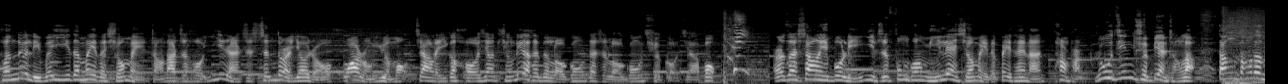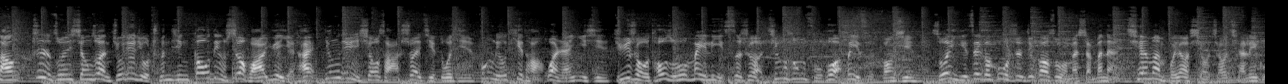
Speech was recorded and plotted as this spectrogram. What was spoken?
团队里唯一的妹子小美，长大之后依然是身段妖娆、花容月貌，嫁了一个好像挺厉害的老公，但是老公却搞家暴。而在上一部里一直疯狂迷恋小美的备胎男胖胖。如今却变成了当当当当，至尊镶钻九九九纯金高定奢华越野胎，英俊潇洒帅气多金风流倜傥焕然一新，举手投足魅力四射，轻松俘获妹子芳心。所以这个故事就告诉我们什么呢？千万不要小瞧潜力股，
